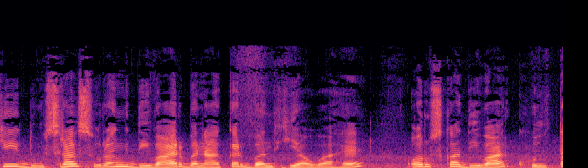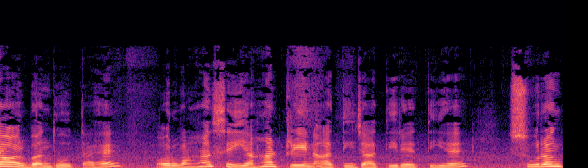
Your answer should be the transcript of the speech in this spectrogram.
कि दूसरा सुरंग दीवार बनाकर बंद किया हुआ है और उसका दीवार खुलता और बंद होता है और वहाँ से यहाँ ट्रेन आती जाती रहती है, सुरंग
